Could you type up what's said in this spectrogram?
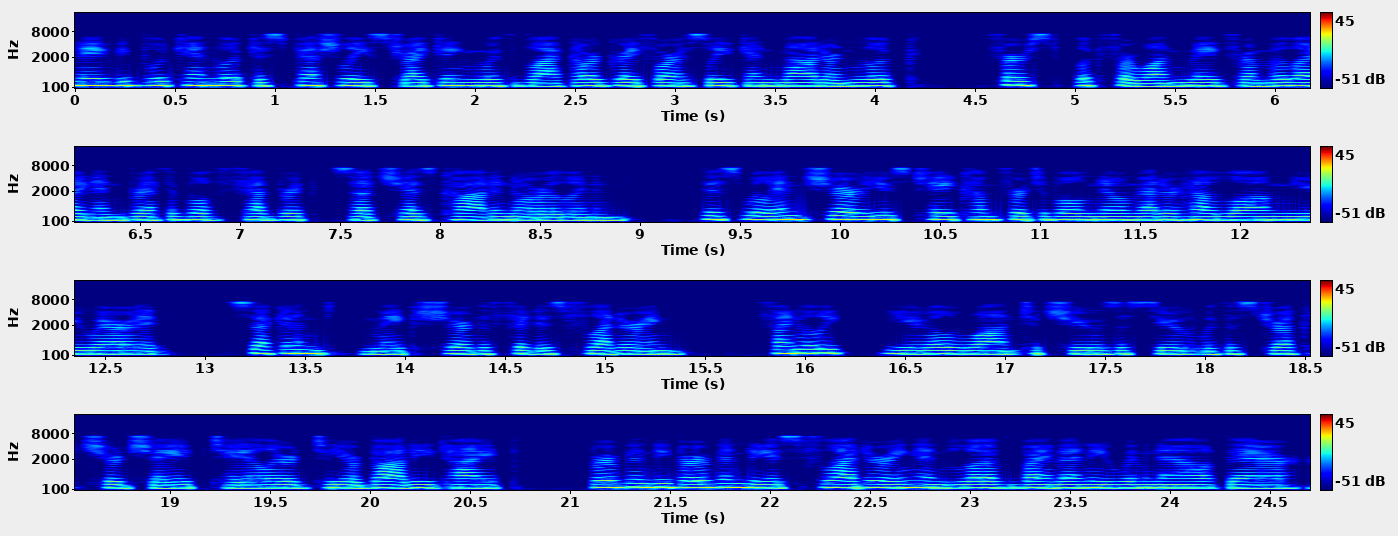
Navy blue can look especially striking with black or gray for a sleek and modern look. First, look for one made from a light and breathable fabric, such as cotton or linen. This will ensure you stay comfortable no matter how long you wear it. Second, make sure the fit is flattering. Finally, you'll want to choose a suit with a structured shape tailored to your body type. Burgundy Burgundy is flattering and loved by many women out there.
